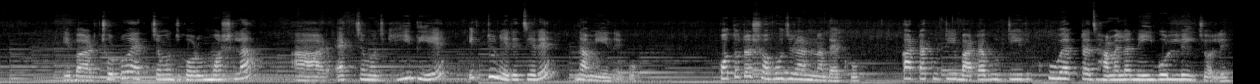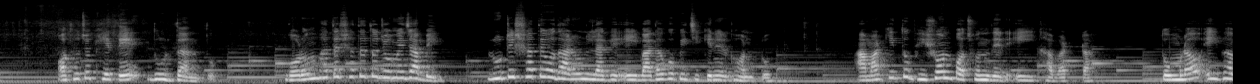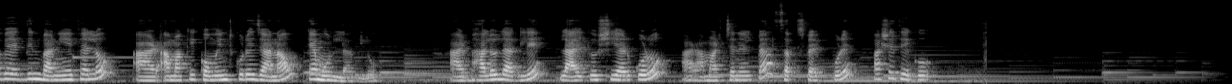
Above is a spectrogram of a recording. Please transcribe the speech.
এবার ছোট এক চামচ গরম মশলা আর এক চামচ ঘি দিয়ে একটু নেড়ে চেড়ে নামিয়ে নেব। কতটা সহজ রান্না দেখো। কাটাকুটি বাটাবুটির খুব একটা ঝামেলা নেই বললেই চলে। অথচ খেতে দুর্দান্ত। গরম ভাতের সাথে তো জমে যাবেই। রুটির সাথেও দারুণ লাগে এই বাঁধাকপি চিকেনের ঘন্ট। আমার কিন্তু ভীষণ পছন্দের এই খাবারটা। তোমরাও এইভাবে একদিন বানিয়ে ফেলো আর আমাকে কমেন্ট করে জানাও কেমন লাগল। আর ভালো লাগলে লাইক ও শেয়ার করো আর আমার চ্যানেলটা সাবস্ক্রাইব করে পাশে থেকো।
